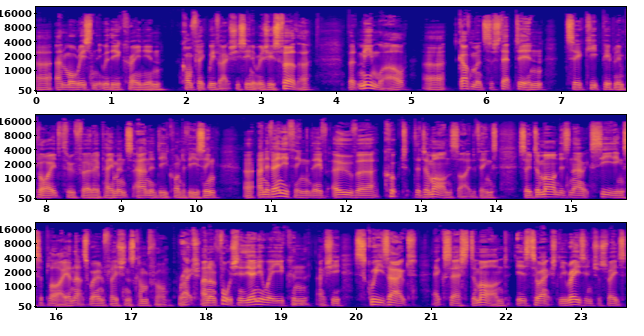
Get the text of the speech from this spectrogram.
uh, and more recently with the Ukrainian conflict, we've actually seen it reduce further. But meanwhile, governments have stepped in to keep people employed through furlough payments and indeed quantitative easing. Uh, and if anything, they've overcooked the demand side of things. So demand is now exceeding supply, and that's where inflation has come from. Right. And unfortunately, the only way you can actually squeeze out excess demand is to actually raise interest rates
